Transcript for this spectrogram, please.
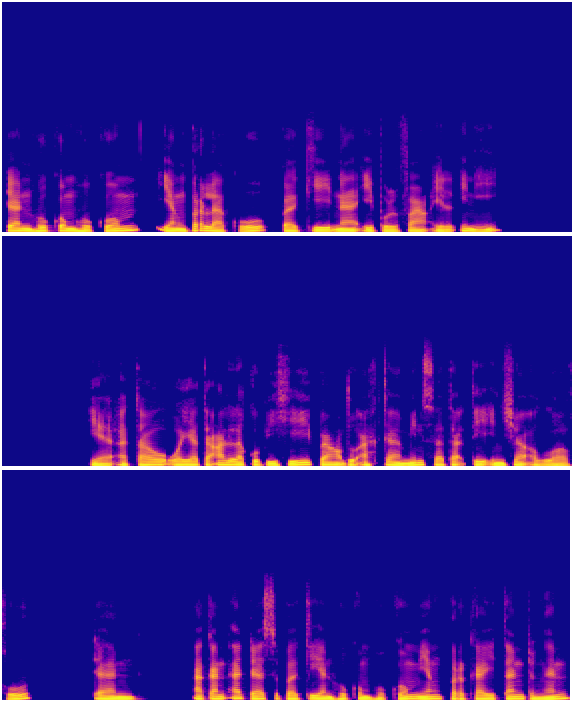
Dan hukum-hukum yang berlaku bagi naibul fa'il ini ya atau wa yata'allaqu bihi ba'du ahkamin sata'ti insyaallahu dan akan ada sebagian hukum-hukum yang berkaitan dengan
